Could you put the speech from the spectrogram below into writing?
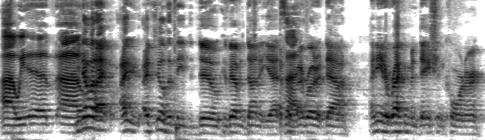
uh, we, uh, uh, You know what I, I, I feel the need to do because we haven't done it yet. I wrote it down. I need a recommendation corner.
